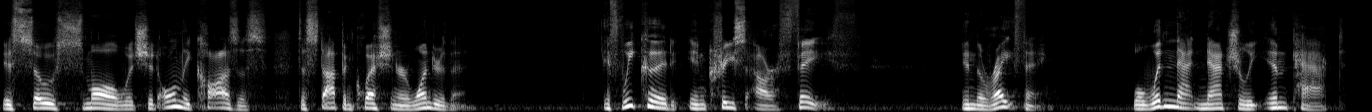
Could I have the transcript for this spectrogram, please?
is so small, which should only cause us to stop and question or wonder then. If we could increase our faith in the right thing, well, wouldn't that naturally impact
